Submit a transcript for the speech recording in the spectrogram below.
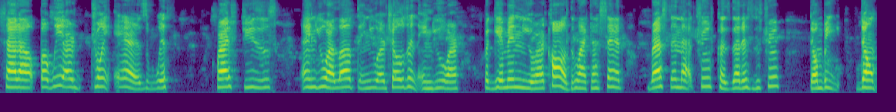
Shout out. But we are joint heirs with Christ Jesus, and you are loved, and you are chosen, and you are forgiven, you are called. Like I said, rest in that truth, because that is the truth. Don't be don't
